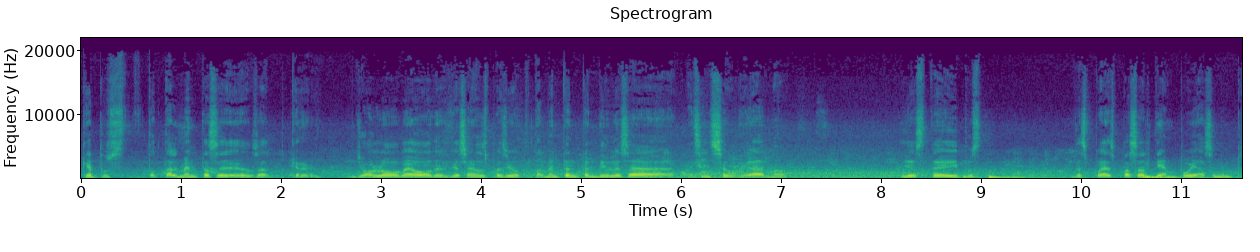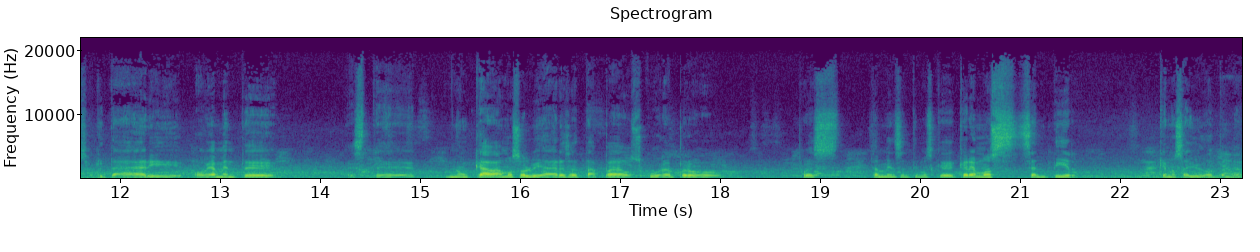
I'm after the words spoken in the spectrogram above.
que pues totalmente, o sea, que yo lo veo desde 10 años después, digo, totalmente entendible esa, esa inseguridad, ¿no? Y este, y pues después pasó el tiempo y ya se me empezó a quitar y obviamente, este, nunca vamos a olvidar esa etapa oscura, pero pues también sentimos que queremos sentir que nos ayudó también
